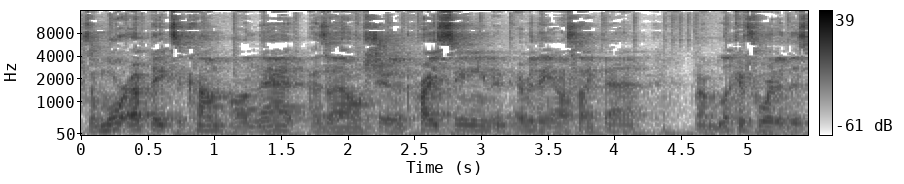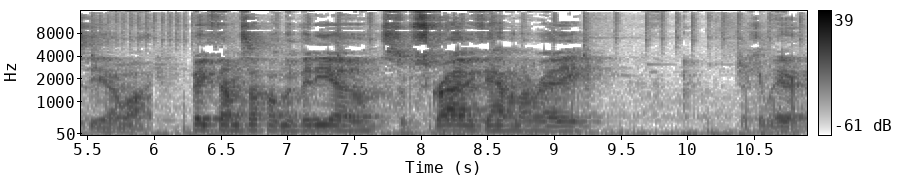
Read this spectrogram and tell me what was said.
So more updates to come on that as I'll share the pricing and everything else like that. But I'm looking forward to this DIY. Big thumbs up on the video, subscribe if you haven't already. Check you later,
